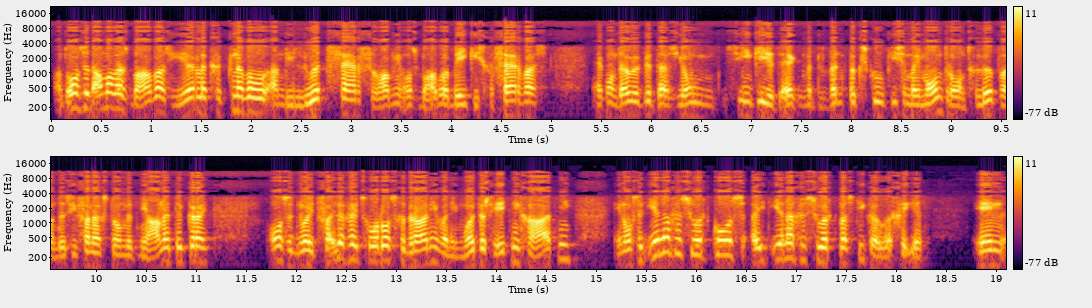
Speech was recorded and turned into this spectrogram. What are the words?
Want ons het almal as babas heerlik geknibbel aan die loodverf waarmee ons baba beetjies geverf was. Ek onthou ek het as jong seentjie het ek met windpikskoeltjies in my mond rondgeloop want dis die vinnigste om dit in die hande te kry. Ons het nooit veiligheidsgordels gedra nie want die motors het nie gehad nie en ons het enige soort kos uit enige soort plastiekhouer geëet en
